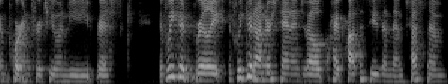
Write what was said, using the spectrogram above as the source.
important for T1D risk. If we could really, if we could understand and develop hypotheses and then test them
